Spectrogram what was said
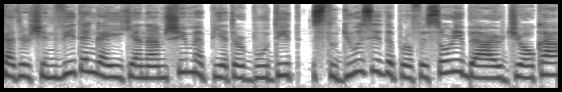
Katërqind vite nga ikja në amshim e Pjetër Budit, studiuesi dhe profesori Behar Gjoka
